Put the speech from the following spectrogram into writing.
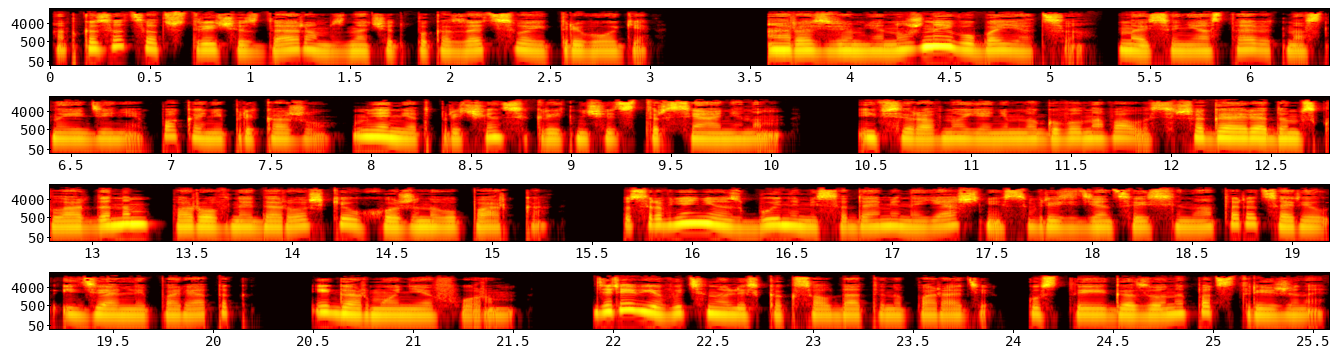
Отказаться от встречи с Даром значит показать свои тревоги. А разве мне нужно его бояться? Найса не оставит нас наедине, пока не прикажу. У меня нет причин секретничать с Торсианином. И все равно я немного волновалась, шагая рядом с Кларденом по ровной дорожке ухоженного парка. По сравнению с буйными садами на Яшнис в резиденции сенатора царил идеальный порядок и гармония форм. Деревья вытянулись, как солдаты на параде, кусты и газоны подстрижены.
